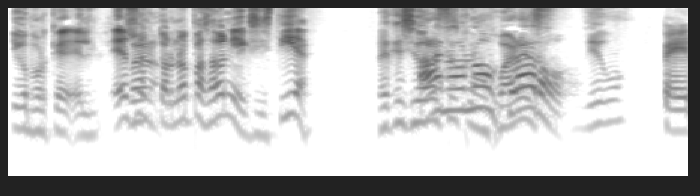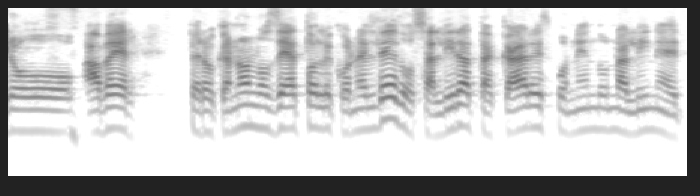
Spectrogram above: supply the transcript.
Digo, porque el, eso el torneo pasado ni existía. Es que si ah, no, no, claro. Diego. Pero, a ver, pero que no nos dé a tole con el dedo. Salir a atacar es poniendo una línea de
